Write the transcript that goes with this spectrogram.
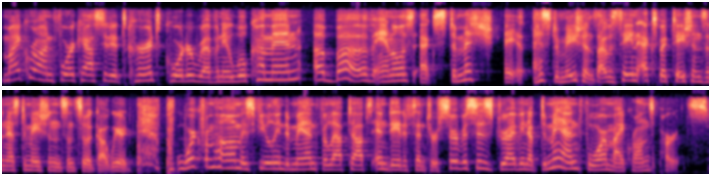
Micron forecasted its current quarter revenue will come in above analyst estimations. I was saying expectations and estimations, and so it got weird. Work from home is fueling demand for laptops and data center services, driving up demand for Micron's parts.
